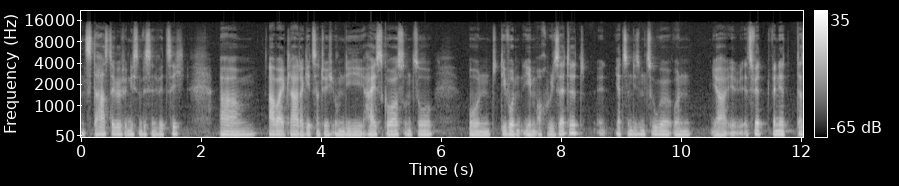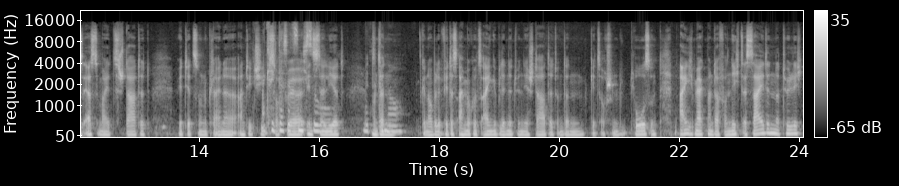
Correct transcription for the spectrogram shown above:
in Star Stable finde ich es ein bisschen witzig. Ähm, aber klar, da geht es natürlich um die Highscores und so. Und die wurden eben auch resettet äh, jetzt in diesem Zuge. Und ja, es wird, wenn ihr das erste Mal jetzt startet, wird jetzt so eine kleine jetzt Anti-Cheat-Software so installiert. mit, und dann genau. Genau, wird das einmal kurz eingeblendet, wenn ihr startet und dann geht es auch schon los. Und eigentlich merkt man davon nichts. Es sei denn natürlich,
